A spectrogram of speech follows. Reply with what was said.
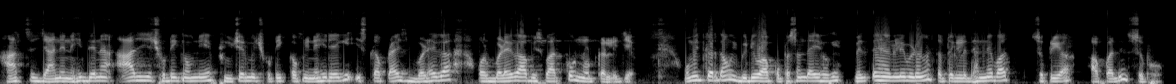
हाथ से जाने नहीं देना। आज ये छोटी कंपनी है फ्यूचर में छोटी कंपनी नहीं रहेगी, इसका प्राइस बढ़ेगा और बढ़ेगा, आप इस बात को नोट कर लीजिए। उम्मीद करता हूँ वीडियो आपको पसंद आई होगी। मिलते हैं अगली वीडियो में, तब तक के लिए धन्यवाद, शुक्रिया, आपका दिन शुभ हो।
